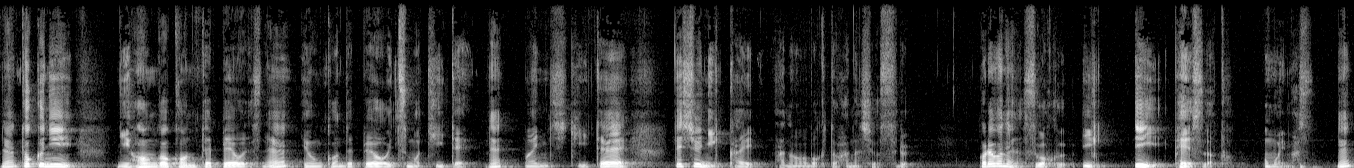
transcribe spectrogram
ね、特に日本語コンテッペをですね日本コンテッペをいつも聞いてね毎日聞いてで週に1回あの僕と話をする。これはねすごくいいいいペースだと思います。ね。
